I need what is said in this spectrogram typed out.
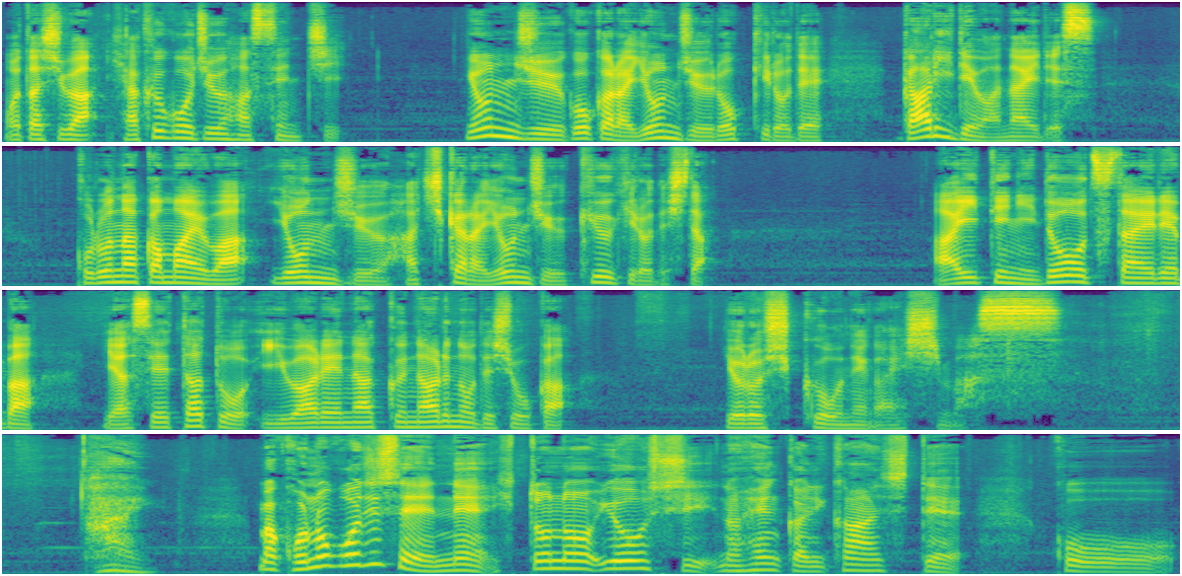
私は158センチ、45から46キロでガリではないです。コロナ禍前は48から49キロでした。相手にどう伝えれば痩せたと言われなくなるのでしょうかよろしくお願いします。はい。まあ、このご時世ね、人の容姿の変化に関して、こ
